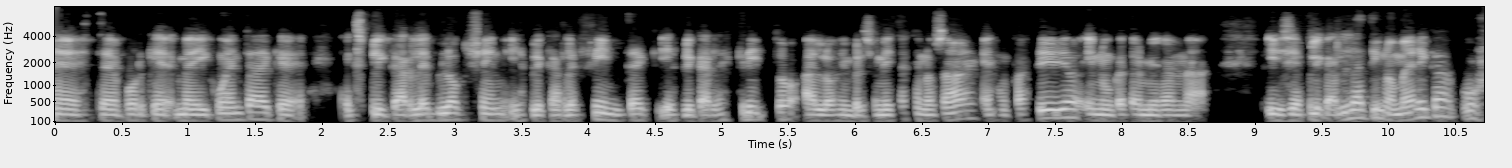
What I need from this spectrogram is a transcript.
Este, porque me di cuenta de que explicarle blockchain y explicarle fintech y explicarle cripto a los inversionistas que no saben es un fastidio y nunca terminan nada. Y si explicarle Latinoamérica, uff,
